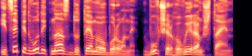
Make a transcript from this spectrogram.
І це підводить нас до теми оборони. Був черговий Рамштайн.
